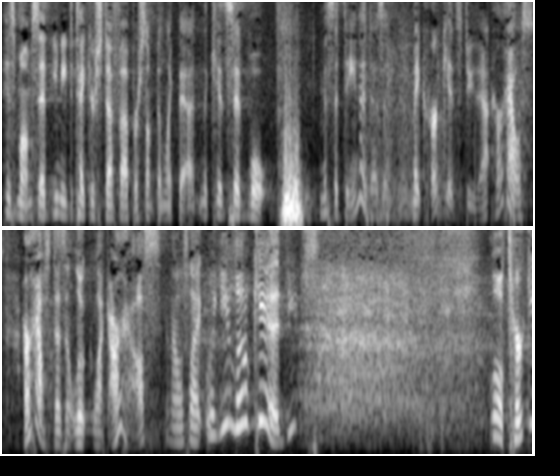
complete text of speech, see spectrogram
his mom said, You need to take your stuff up or something like that. And the kid said, Well, Miss Adina doesn't make her kids do that. Her house, her house doesn't look like our house. And I was like, Well, you little kid, you little turkey.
